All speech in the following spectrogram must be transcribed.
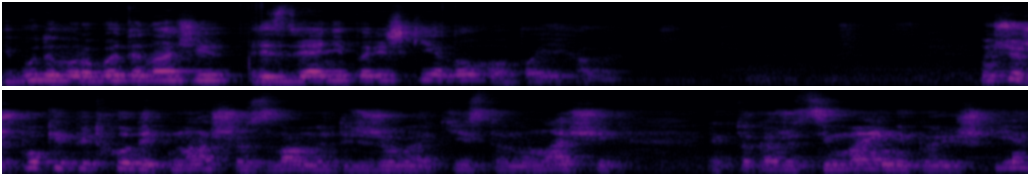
І будемо робити наші різдвяні пиріжки. Ну, поїхали. Ну що ж, поки підходить наше з вами дріжджове тісто на наші, як то кажуть, сімейні пиріжки.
